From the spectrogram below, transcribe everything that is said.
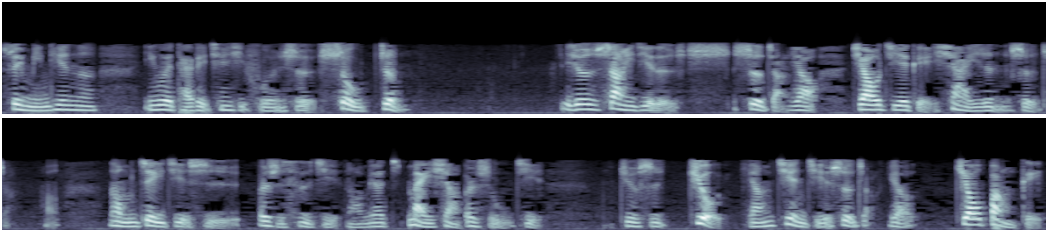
所以明天呢，因为台北千禧扶轮社受证，也就是上一届的社长要交接给下一任的社长。好，那我们这一届是二十四届，然后我们要迈向二十五届，就是就。杨建杰社长要交棒给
